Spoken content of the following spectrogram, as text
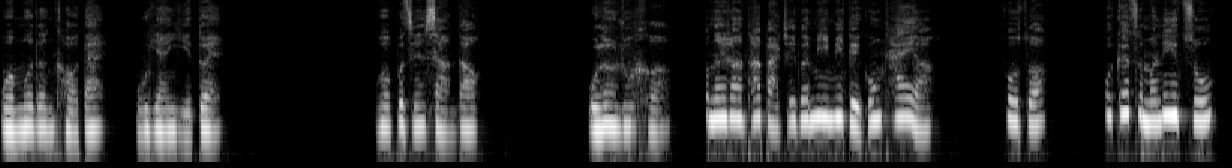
我目瞪口呆，无言以对。我不禁想到，无论如何不能让他把这个秘密给公开呀，否则我该怎么立足，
